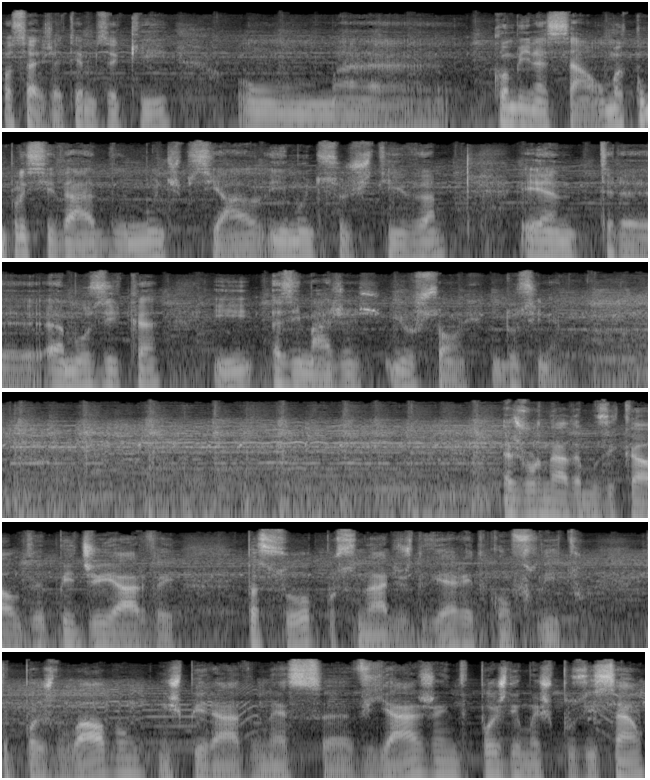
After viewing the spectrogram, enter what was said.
Ou seja, temos aqui uma combinação, uma cumplicidade muito especial e muito sugestiva entre a música e as imagens e os sons do cinema. A jornada musical de P.G. Harvey passou por cenários de guerra e de conflito. Depois do álbum, inspirado nessa viagem, depois de uma exposição,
